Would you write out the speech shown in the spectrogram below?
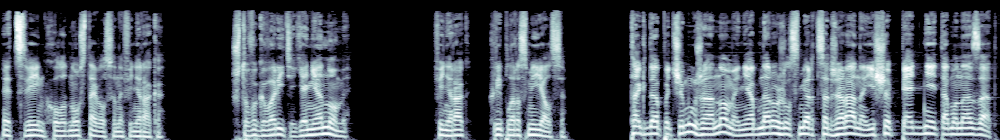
Эд Свейн холодно уставился на Фенерака. Что вы говорите? Я не Аноме. Фенерак хрипло рассмеялся. Тогда почему же Аноме не обнаружил смерть Саджарана еще пять дней тому назад?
